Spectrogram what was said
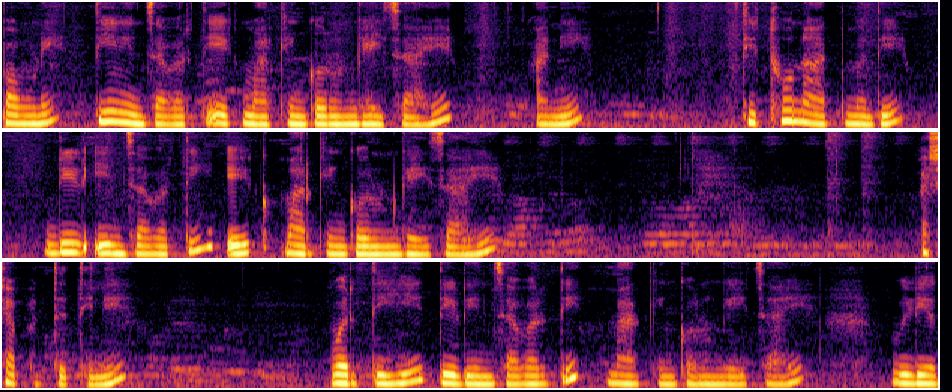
पावणे तीन इंचावरती एक मार्किंग करून घ्यायचं आहे आणि तिथून आतमध्ये दीड इंचावरती एक मार्किंग करून घ्यायचं आहे. अशा पद्धतीने वरतीही दीड इंचावरती मार्किंग करून घ्यायचं आहे. व्हिडिओत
